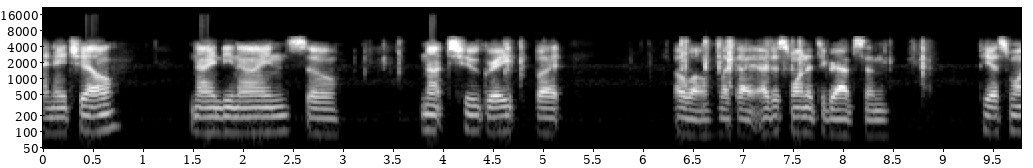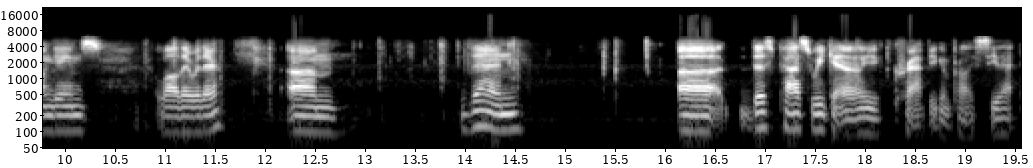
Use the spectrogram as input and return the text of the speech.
NHL 99 so not too great but oh well like I, I just wanted to grab some PS1 games while they were there. Um, then uh, this past weekend oh, crap you can probably see that.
